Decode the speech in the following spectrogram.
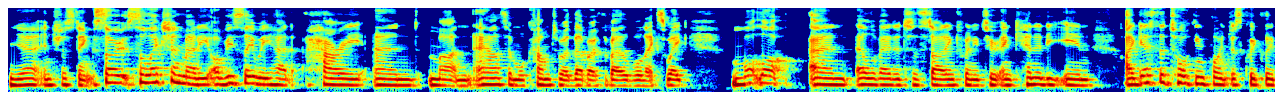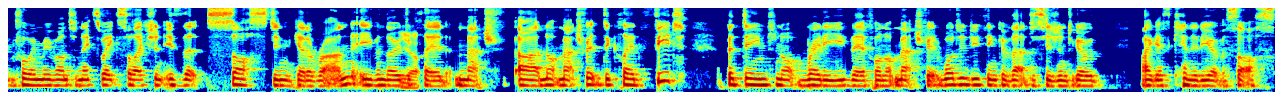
Yeah, interesting. So, selection, Maddie. Obviously, we had Harry and Martin out, and we'll come to it. They're both available next week. Motlop and elevated to starting 22, and Kennedy in. I guess the talking point, just quickly before we move on to next week's selection, is that Sauce didn't get a run, even though yep. declared match, uh, not match fit, declared fit, but deemed not ready, therefore not match fit. What did you think of that decision to go with I guess Kennedy over Sauce.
